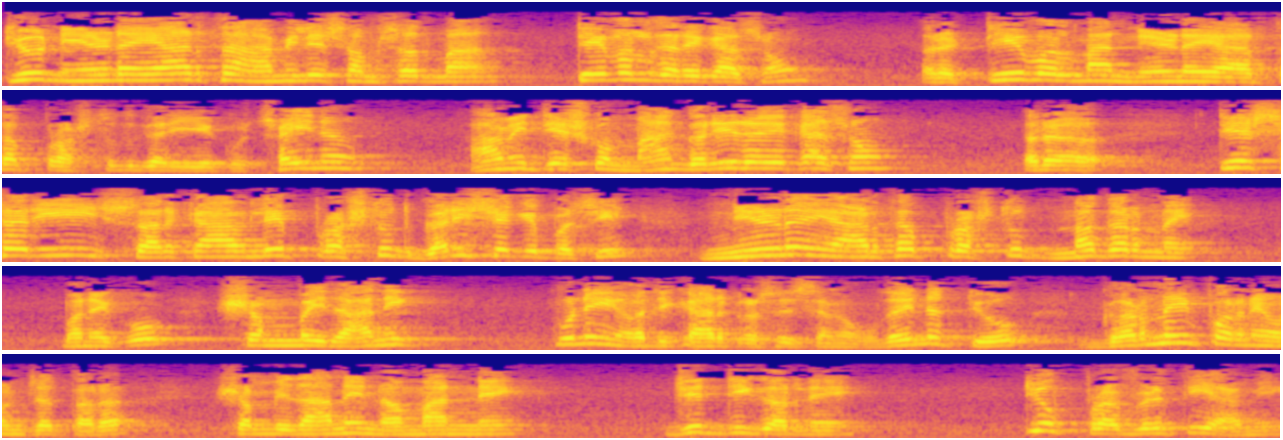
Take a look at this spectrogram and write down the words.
त्यो निर्णयार्थ हामीले संसदमा टेबल गरेका छौं र टेबलमा निर्णयार्थ प्रस्तुत गरिएको छैन। हामी त्यसको माग गरिरहेका छौं र त्यसरी सरकारले प्रस्तुत गरिसकेपछि निर्णयार्थ प्रस्तुत नगर्ने भनेको संवैधानिक कुनै अधिकार कसैसँग हुँदैन। त्यो गर्नै पर्ने हुन्छ तर संविधानै नमान्ने जिद्दी गर्ने त्यो प्रवृत्ति हामी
